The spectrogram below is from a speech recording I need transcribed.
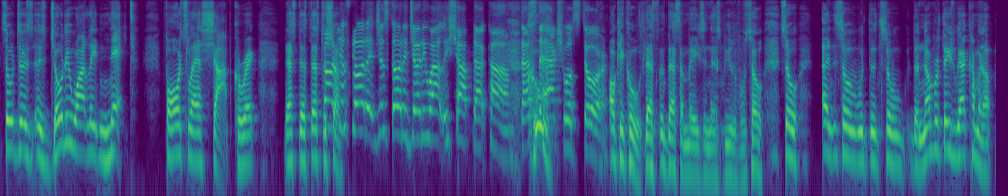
so there's, there's Jody Watley net forward slash shop, correct? That's that's that's the no, shop. just go to just go to jodywatleyshop.com. That's Cool. the actual store. Okay, cool. That's that's amazing. That's beautiful. So so and so with the so the number of things we got coming up.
